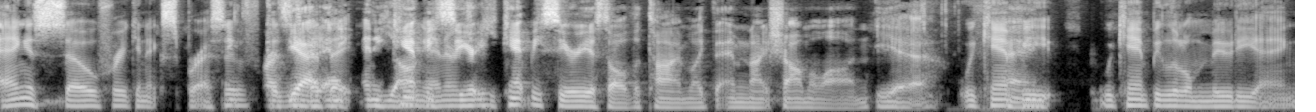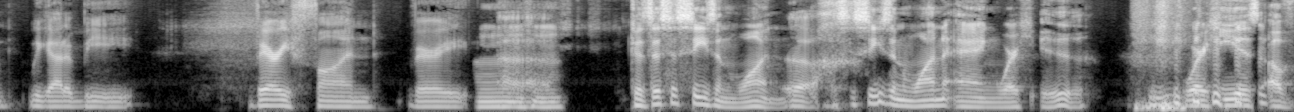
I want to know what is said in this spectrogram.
Aang is so freaking expressive. Because Yeah, and, and he can't be ser- he can't be serious all the time like the M Night Shyamalan. Yeah, we can't Aang. be we can't be little moody Aang. We got to be very fun, very. Uh, Because this is season one. ugh. This is season one, Aang, where he where he is of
